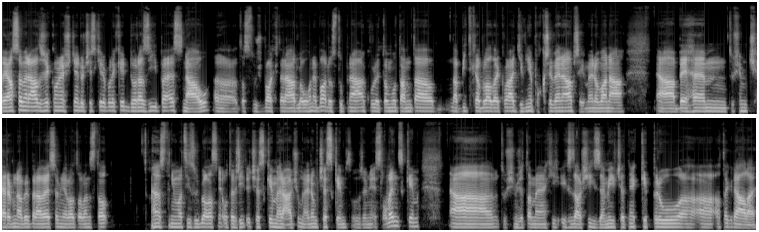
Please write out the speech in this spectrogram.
Já jsem rád, že konečně do České republiky dorazí PS Now, ta služba, která dlouho nebyla dostupná dostupná a kvůli tomu tam ta nabídka byla taková divně pokřivená, přejmenovaná. A během, tuším, června by právě se mělo tohle streamovací služba vlastně otevřít i českým hráčům, nejenom českým, samozřejmě i slovenským. A tuším, že tam je nějakých x dalších zemí, včetně Kypru a, a, a tak dále.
